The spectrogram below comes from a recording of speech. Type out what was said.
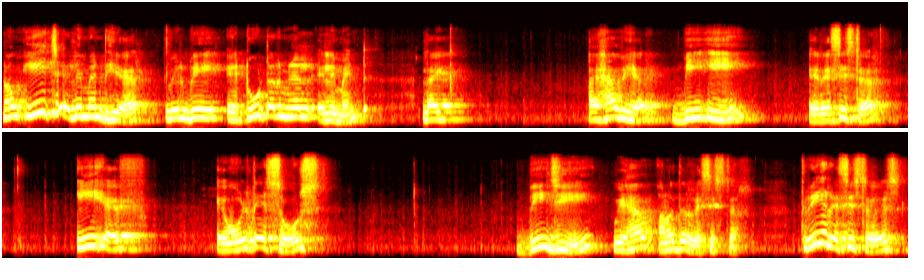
Now each element here will be a two terminal element like I have here BE a resistor, EF a voltage source, BG we have another resistor. Three resistors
